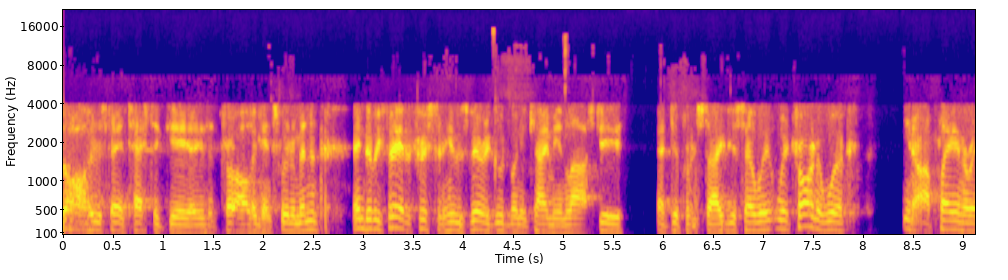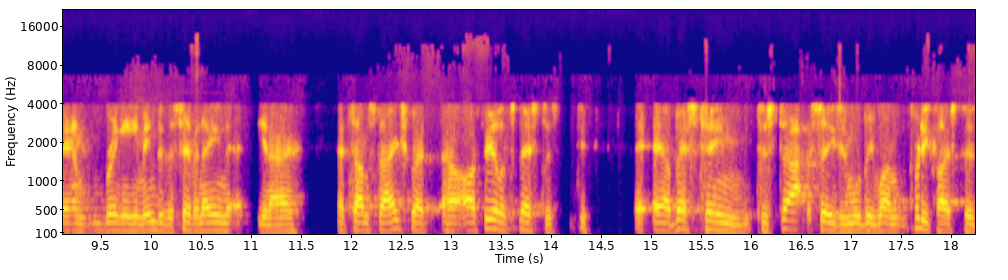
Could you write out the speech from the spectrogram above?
Oh, he was fantastic, yeah, in the trial against Winterman. And, and to be fair to Tristan, he was very good when he came in last year at different stages. So we're, we're trying to work, you know, a plan around bringing him into the 17, you know, at some stage. But uh, I feel it's best to, to, our best team to start the season will be one pretty close to,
